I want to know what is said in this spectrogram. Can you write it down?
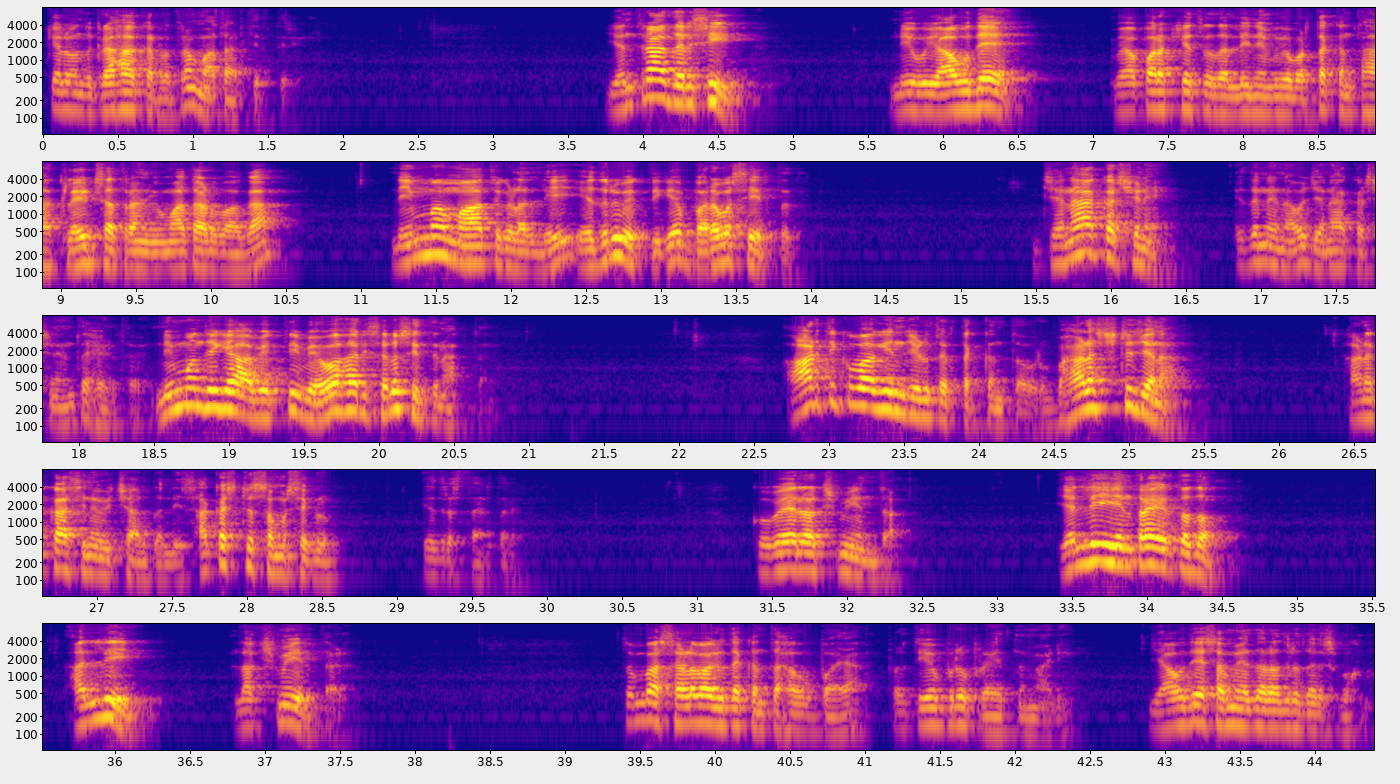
ಕೆಲವೊಂದು ಗ್ರಾಹಕರ ಹತ್ರ ಮಾತಾಡ್ತಿರ್ತೀರಿ. ಯಂತ್ರ ಧರಿಸಿ ನೀವು ಯಾವುದೇ ವ್ಯಾಪಾರ ಕ್ಷೇತ್ರದಲ್ಲಿ ನಿಮಗೆ ಬರ್ತಕ್ಕಂತಹ ಕ್ಲೈಂಟ್ಸ್ ಹತ್ರ ನೀವು ಮಾತಾಡುವಾಗ, ನಿಮ್ಮ ಮಾತುಗಳಲ್ಲಿ ಎದುರು ವ್ಯಕ್ತಿಗೆ ಭರವಸೆ ಇರ್ತದೆ. ಜನಾಕರ್ಷಣೆ, ಇದನ್ನೇ ನಾವು ಜನಾಕರ್ಷಣೆ ಅಂತ ಹೇಳ್ತೇವೆ. ನಿಮ್ಮೊಂದಿಗೆ ಆ ವ್ಯಕ್ತಿ ವ್ಯವಹರಿಸಲು ಸಿದ್ಧನಾಗ್ತಾನೆ. ಆರ್ಥಿಕವಾಗಿ ಹಿಂದುಳಿತಿರ್ತಕ್ಕಂಥವ್ರು ಬಹಳಷ್ಟು ಜನ ಹಣಕಾಸಿನ ವಿಚಾರದಲ್ಲಿ ಸಾಕಷ್ಟು ಸಮಸ್ಯೆಗಳು ಎದುರಿಸ್ತಾ ಇರ್ತಾರೆ. ಕುಬೇರಲಕ್ಷ್ಮಿ ಅಂತ ಎಲ್ಲಿ ಯಂತ್ರ ಇರ್ತದೋ ಅಲ್ಲಿ ಲಕ್ಷ್ಮಿ ಇರ್ತಾಳೆ. ತುಂಬ ಸರಳವಾಗಿರ್ತಕ್ಕಂತಹ ಉಪಾಯ. ಪ್ರತಿಯೊಬ್ಬರೂ ಪ್ರಯತ್ನ ಮಾಡಿ. ಯಾವುದೇ ಸಮಯದಲ್ಲಾದರೂ ಧರಿಸಬಹುದು.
